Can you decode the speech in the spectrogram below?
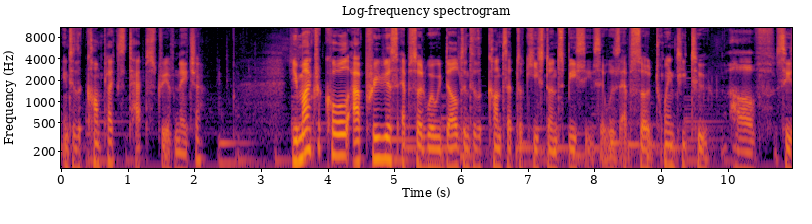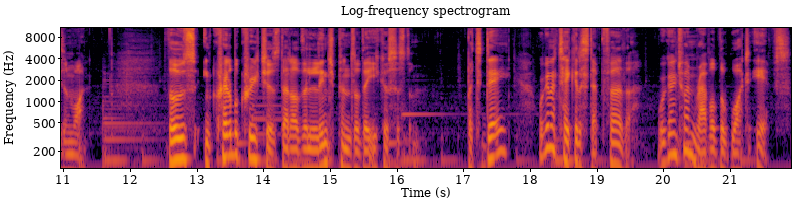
into the complex tapestry of nature? You might recall our previous episode where we delved into the concept of keystone species. It was episode 22 of season 1. Those incredible creatures that are the linchpins of their ecosystem. But today, we're going to take it a step further. We're going to unravel the what ifs.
